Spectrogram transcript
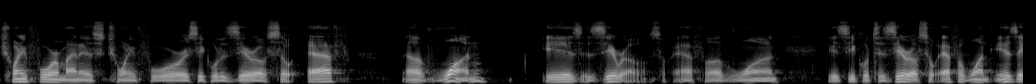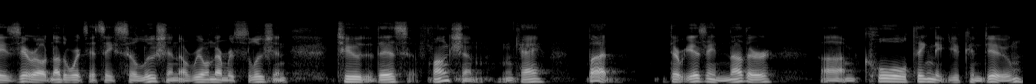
24 minus 24 is equal to 0. So f of 1 is 0. So f of 1 is equal to 0. So f of 1 is a 0. In other words, it's a solution, a real number solution to this function, okay? But there is another um, cool thing that you can do,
